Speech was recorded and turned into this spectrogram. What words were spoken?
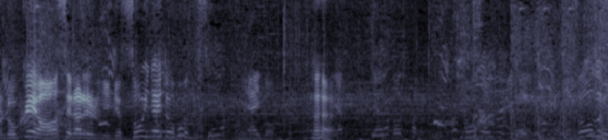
ン 6A 合わせられる人間そういないと思うんですよ。いないとはい想像し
